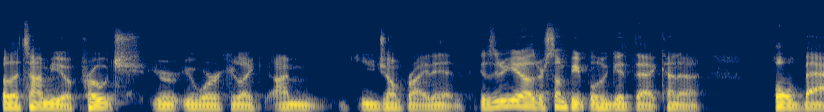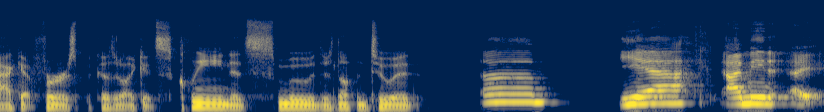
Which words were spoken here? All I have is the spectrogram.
by the time you approach your your work you're like i'm you jump right in because you know there's some people who get that kind of hold back at first because they're like it's clean it's smooth there's nothing to it um yeah i mean I,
